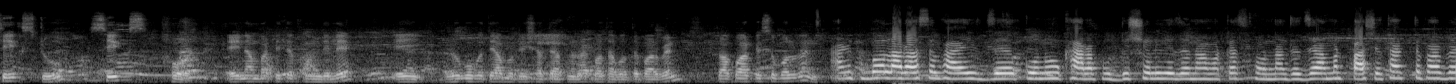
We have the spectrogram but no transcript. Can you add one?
six two six four. এই নাম্বারটিতে ফোন দিলে এই রূপবতী আপুটির সাথে আপনারা কথা বলতে পারবেন। তো আপু আর কিছু বলবেন? আর বলার আছে ভাই যে কোনো খারাপ উদ্দেশ্য নিয়ে যেন আমার কাছে ফোন না যে আমার পাশে থাকতে পারবে।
